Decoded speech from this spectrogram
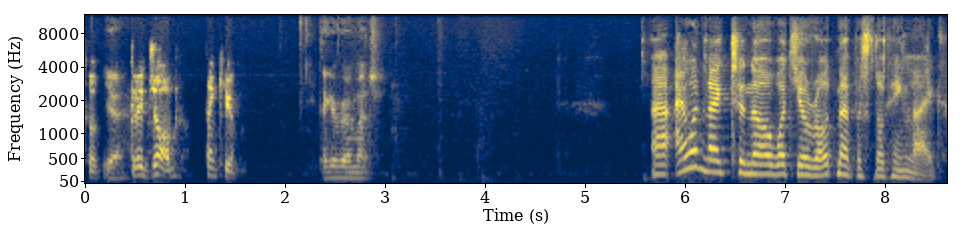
So Yeah. great job, thank you. Thank you very much. Uh, I would like to know what your roadmap is looking like.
